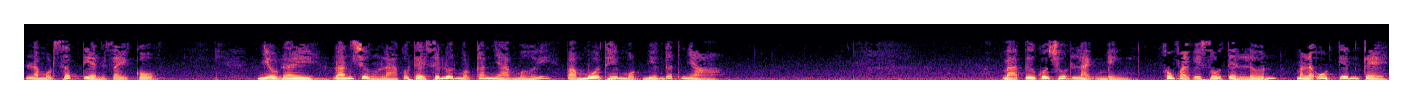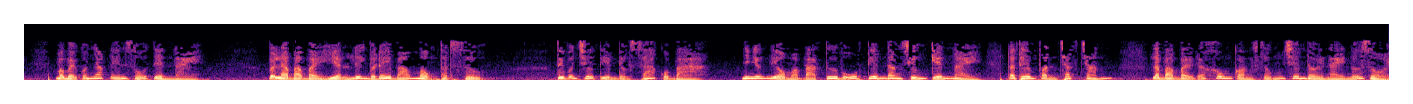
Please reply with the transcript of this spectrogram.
là một sấp tiền dày cộm. Nhiều đây, đoán chừng là có thể xây luôn một căn nhà mới Và mua thêm một miếng đất nhỏ. Bà Tư có chút lạnh mình, Không phải vì số tiền lớn Mà là út tiên kể, Bà Bảy có nhắc đến số tiền này. Vậy là bà Bảy hiện linh vào đây báo mộng thật sự. Tuy vẫn chưa tìm được xác của bà nhưng những điều mà bà Tư và út tiên đang chứng kiến này Đã thêm phần chắc chắn Là bà Bảy đã không còn sống trên đời này nữa rồi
